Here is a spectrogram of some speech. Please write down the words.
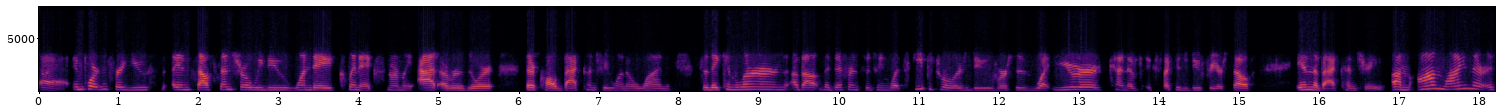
uh, important for youth. In South Central, we do one day clinics, normally at a resort. They're called Backcountry 101. So they can learn about the difference between what ski patrollers do versus what you're kind of expected to do for yourself in the backcountry. Um, online, there is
